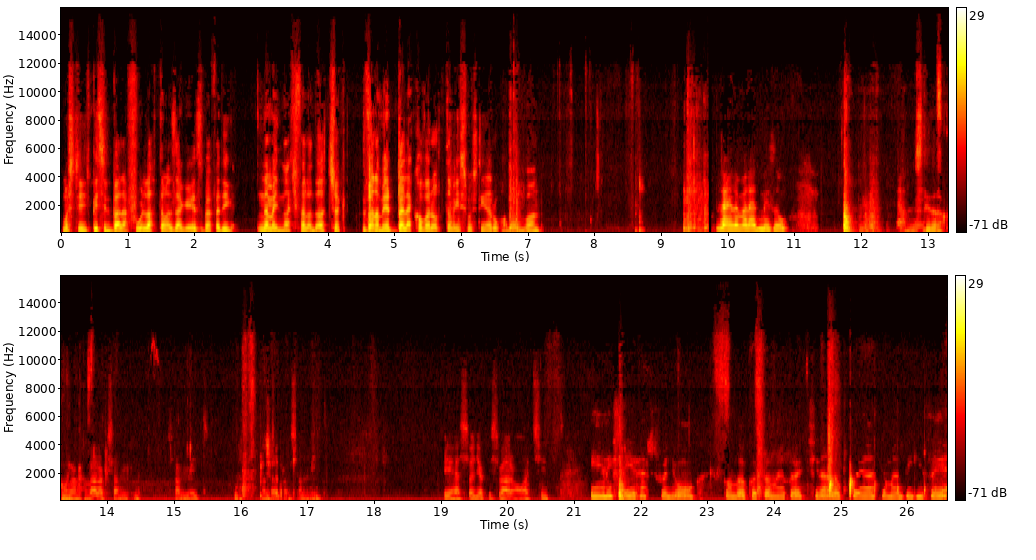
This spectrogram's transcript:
most így picit belefulladtam az egészbe, pedig nem egy nagy feladat, csak valamiért belekavarodtam, és most ilyen rohamon van. Zajla veled, Mizu? Semmi. Ezt ide rakom Nem találok semmit. Semmit. Picsába. Éhes vagyok, és várom a vacsit. Én is éhes vagyok. Gondolkodtam, mert hogy csinálok toját, ameddig izé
